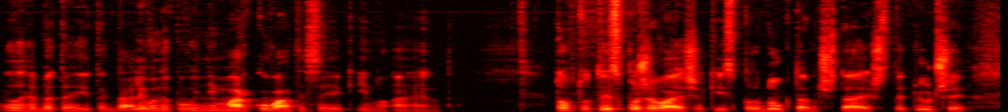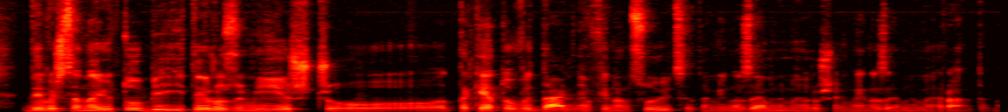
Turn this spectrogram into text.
ЛГБТ і так далі, вони повинні маркуватися як іноагенти. Тобто ти споживаєш якийсь продукт, там читаєш статтю чи дивишся на Ютубі, і ти розумієш, що таке-то видання фінансується там іноземними грошима, іноземними грантами.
